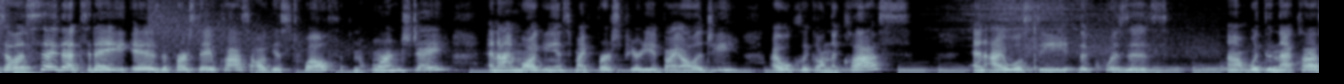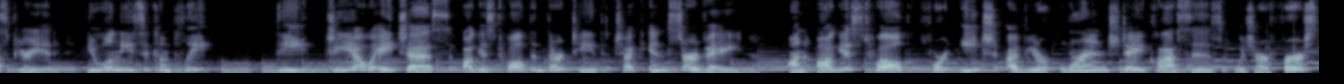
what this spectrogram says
So let's say that today is the first day of class, August 12th, an orange day, and I'm logging into my first period biology. I will click on the class and I will see the quizzes uh, within that class period. You will need to complete the GOHS August 12th and 13th check-in survey on August 12th for each of your Orange Day classes, which are first,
